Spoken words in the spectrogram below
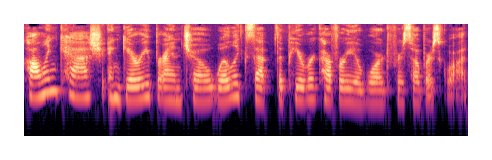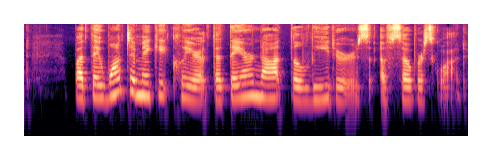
Colin Cash and Gary Brancho will accept the Peer Recovery Award for Sober Squad, but they want to make it clear that they are not the leaders of Sober Squad.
